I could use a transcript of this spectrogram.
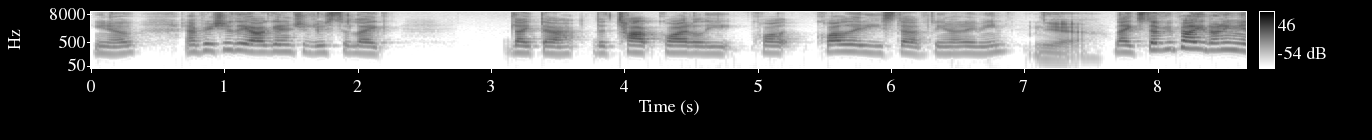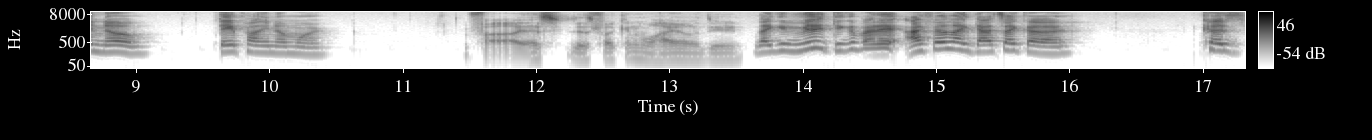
you know. And I'm pretty sure they all get introduced to like, like the the top quality qual- quality stuff. You know what I mean? Yeah. Like stuff you probably don't even know. They probably know more. Fuck, that's that's fucking wild, dude. Like if you really think about it, I feel like that's like a, cause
